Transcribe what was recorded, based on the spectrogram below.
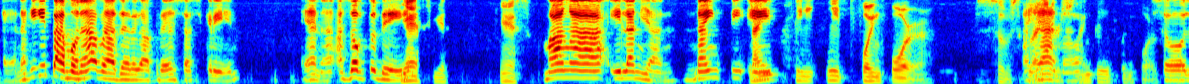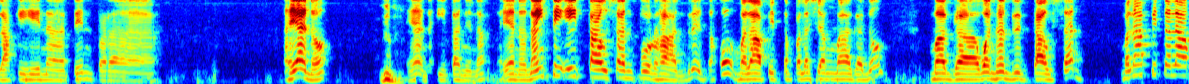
Ayan, nakikita mo na, Brother Gabriel, sa screen. Ayan, uh, as of today. Yes, yes. Yes. Mga ilan yan? 98. 98.4 subscribers. Ayan, no? 98.4. So, lakihin natin para... Ayan, no? Ayan, nakita niyo na. Ayan, no? 98,400. Ako, malapit na pala siyang mag, ano, mag uh, 100,000. Malapit na lang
